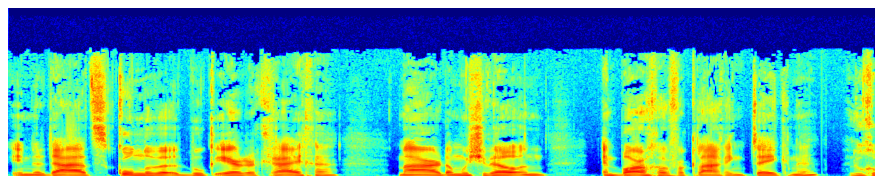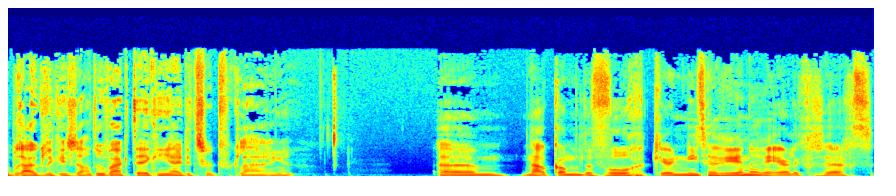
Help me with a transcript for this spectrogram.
inderdaad, konden we het boek eerder krijgen, maar dan moest je wel een embargo-verklaring tekenen. En hoe gebruikelijk is dat? Hoe vaak teken jij dit soort verklaringen? Um, nou, ik kan me de vorige keer niet herinneren, eerlijk gezegd.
